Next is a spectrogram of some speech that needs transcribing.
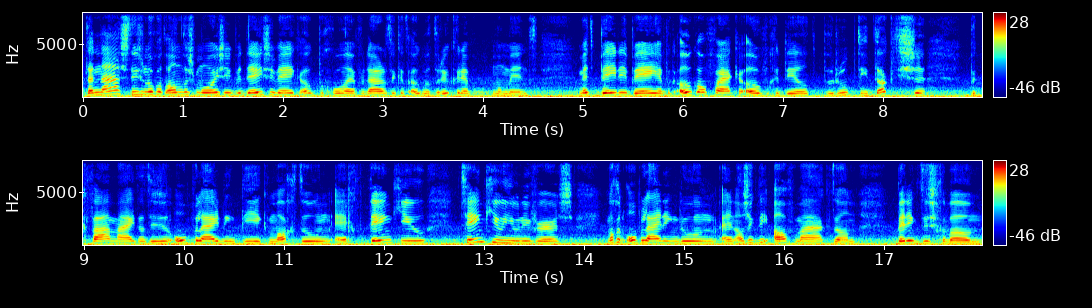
Daarnaast is er nog wat anders moois. Ik ben deze week ook begonnen en vandaar dat ik het ook wat drukker heb op het moment. Met BDB heb ik ook al vaker over gedeeld. Beroep didactische bekwaamheid. Dat is een opleiding die ik mag doen. Echt thank you. Thank you universe. Ik mag een opleiding doen en als ik die afmaak dan ben ik dus gewoon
